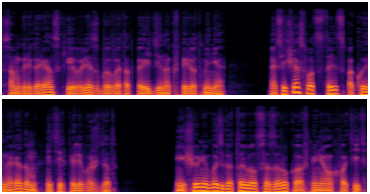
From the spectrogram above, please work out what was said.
сам Григорянский влез бы в этот поединок вперед меня, а сейчас вот стоит спокойно рядом и терпеливо ждет. Еще, небось, готовился за рукав меня ухватить,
